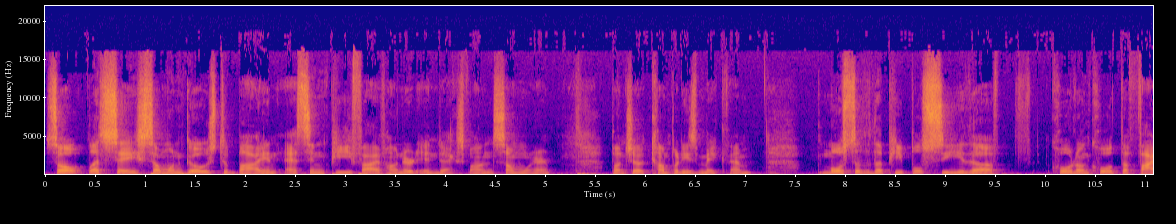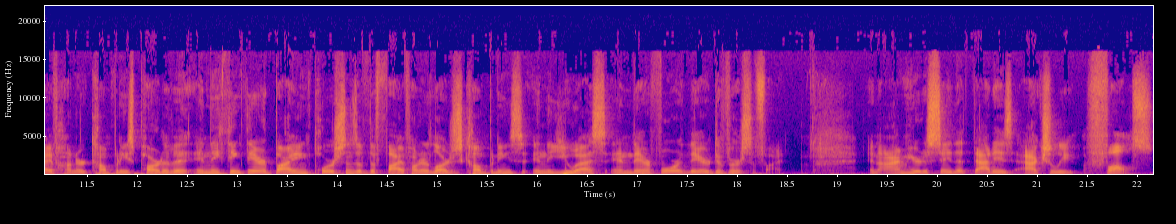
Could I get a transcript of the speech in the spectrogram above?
So let's say someone goes to buy an S&P 500 index fund somewhere. A bunch of companies make them. Most of the people see the quote unquote the 500 companies part of it and they think they are buying portions of the 500 largest companies in the US and therefore they're diversified. And I'm here to say that that is actually false.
